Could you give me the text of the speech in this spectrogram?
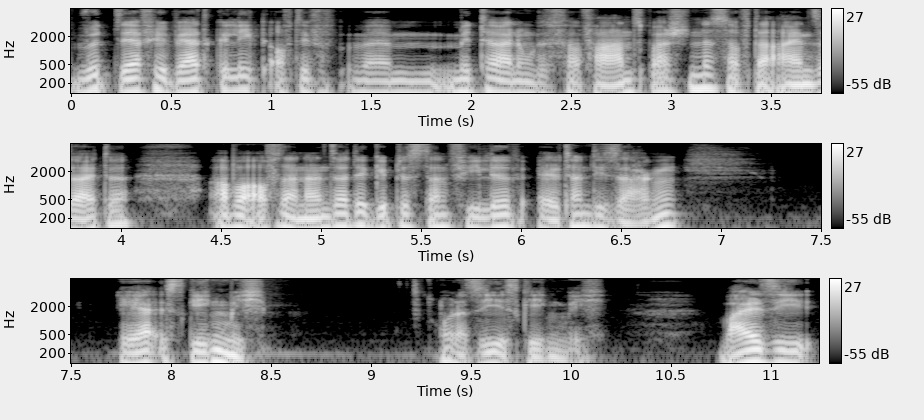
wird sehr viel Wert gelegt auf die ähm, Mitteilung des Verfahrensbeistandes auf der einen Seite, aber auf der anderen Seite gibt es dann viele Eltern, die sagen, er ist gegen mich oder sie ist gegen mich, weil sie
